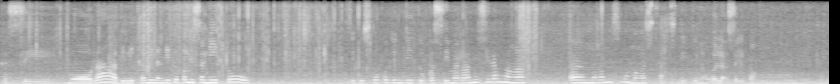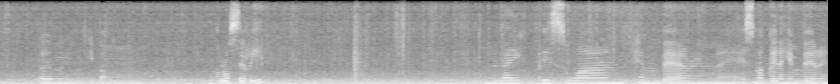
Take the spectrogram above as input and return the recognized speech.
Kasi mura, bili kami. Nandito kami sa Nito. Kasi gusto ko din dito kasi marami silang mga ah, marami silang mga stocks dito na wala sa ibang um, ibang grocery. Like this one, hemberin. Smag kayo na hemberin.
